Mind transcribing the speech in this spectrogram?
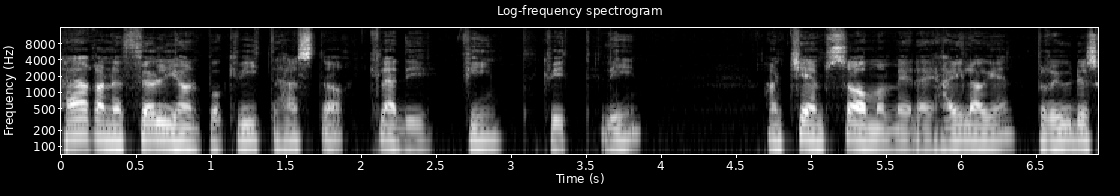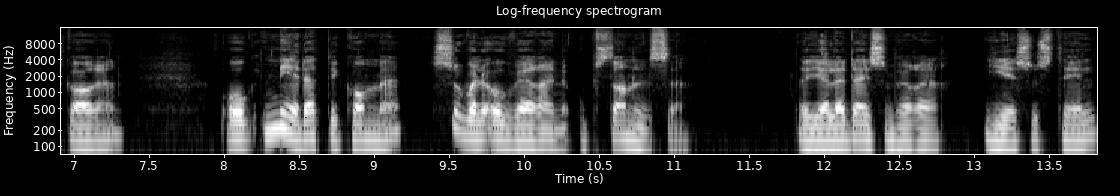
Herrene følger han på hvite hester, kledd i fint, hvitt lin. Han kjem sammen med dei heilage, brudeskaren, og med dette komme, så vil det òg være en oppstandelse. Det gjelder de som hører Jesus til,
